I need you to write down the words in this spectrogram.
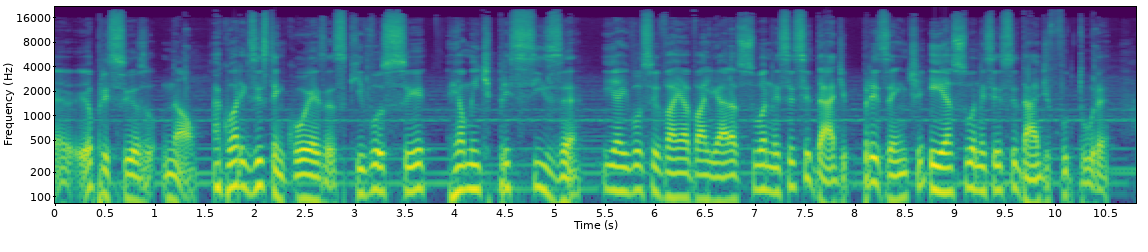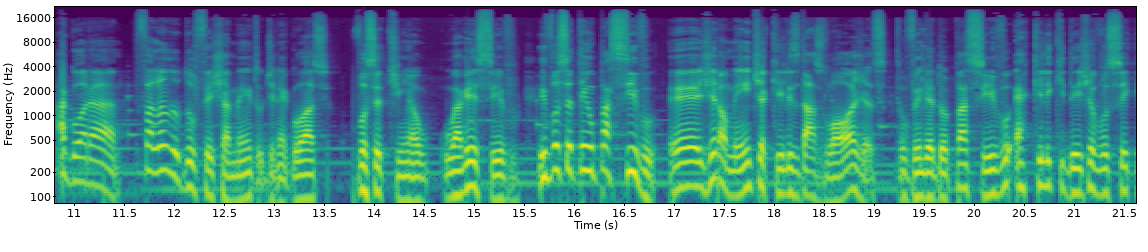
é, eu preciso. Não. Agora existem coisas que você realmente precisa e aí você vai avaliar a sua necessidade presente e a sua necessidade futura. Agora, falando do fechamento de negócio, você tinha o, agressivo e você tem o passivo. É geralmente aqueles das lojas. O vendedor passivo é aquele que deixa você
